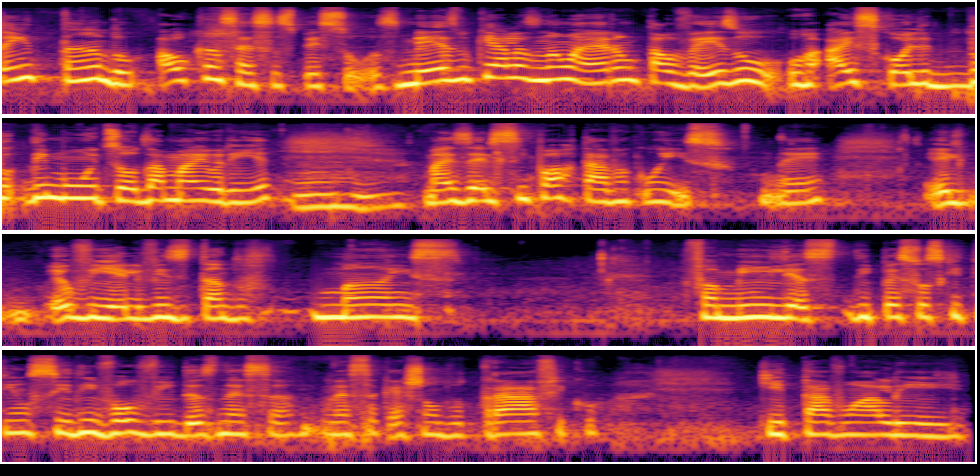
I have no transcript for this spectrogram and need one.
tentando alcançar essas pessoas, mesmo que elas não eram, talvez, o, a escolha do, de muitos ou da maioria, uhum. mas ele se importava com isso. Né? Ele, eu vi ele visitando mães, famílias de pessoas que tinham sido envolvidas nessa, nessa questão do tráfico, que estavam ali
